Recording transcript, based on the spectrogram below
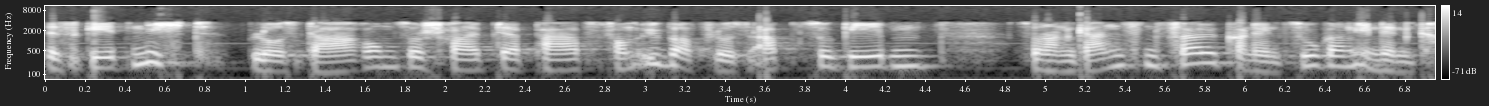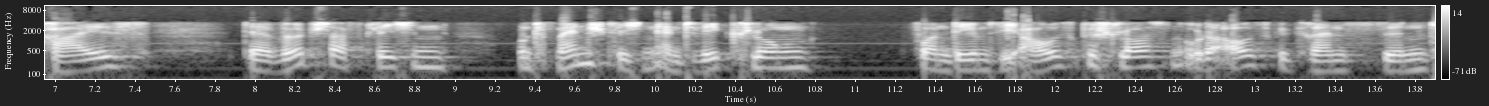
Es geht nicht bloß darum, so schreibt der Papst, vom Überfluss abzugeben, sondern ganzen Völkern den Zugang in den Kreis der wirtschaftlichen und menschlichen Entwicklung, von dem sie ausgeschlossen oder ausgegrenzt sind,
